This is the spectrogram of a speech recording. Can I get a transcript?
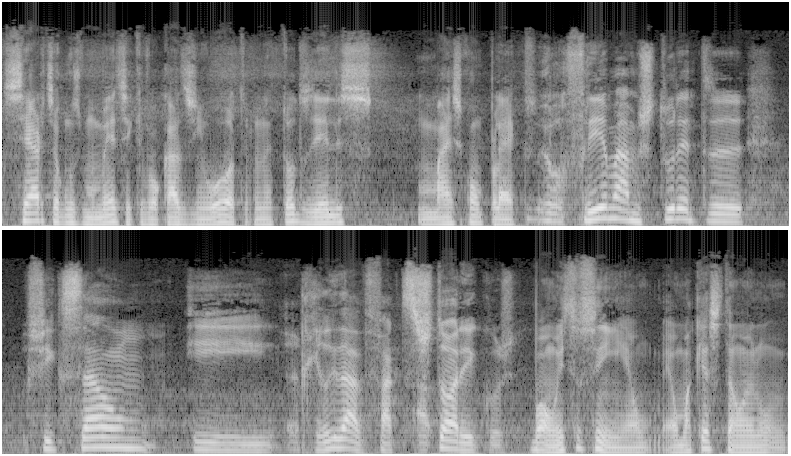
certos em alguns momentos, equivocados em outros, né? Todos eles mais complexos. Eu referia-me à mistura entre ficção e realidade, factos ah, históricos. Bom, isso sim, é, um, é uma questão. Não,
